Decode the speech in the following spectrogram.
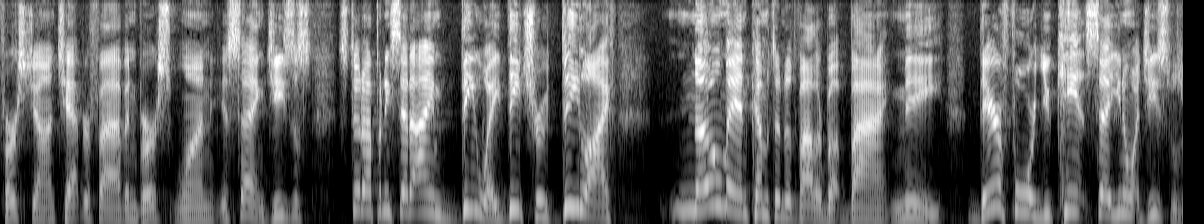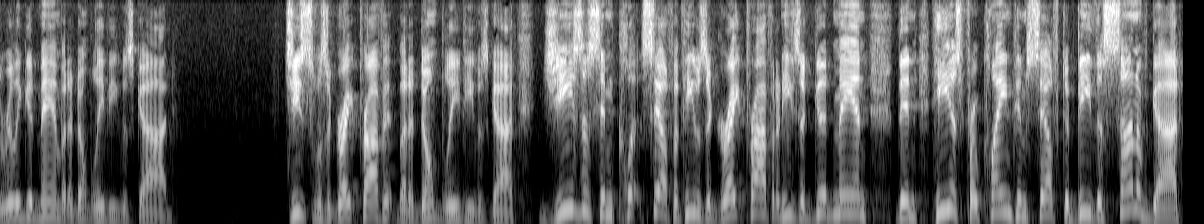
1 John chapter 5 and verse 1 is saying. Jesus stood up and he said, I am the way, the truth, the life. No man comes unto the Father but by me. Therefore, you can't say, you know what, Jesus was a really good man, but I don't believe he was God. Jesus was a great prophet, but I don't believe he was God. Jesus himself, if he was a great prophet and he's a good man, then he has proclaimed himself to be the Son of God.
